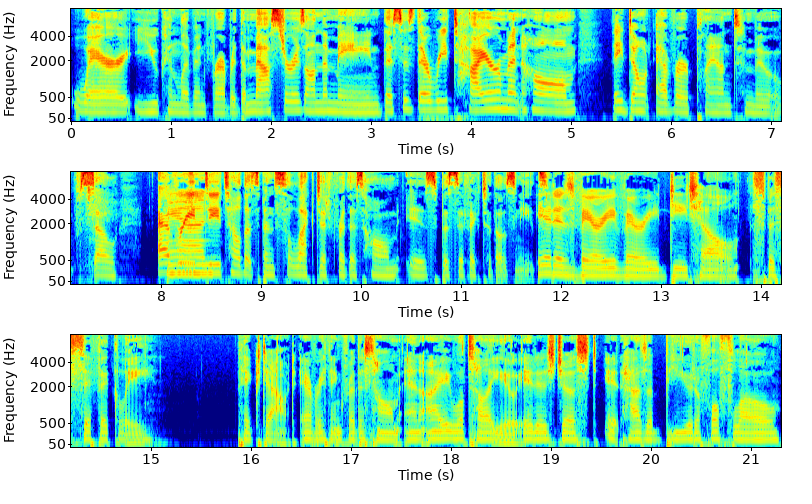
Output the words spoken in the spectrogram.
where you can live in forever. The master is on the main. This is their retirement home. They don't ever plan to move. So every And- detail that's been selected for this home is specific to those needs. It is very, very detail specifically picked out everything for this home. And I will tell you, it is just, it has a beautiful flow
